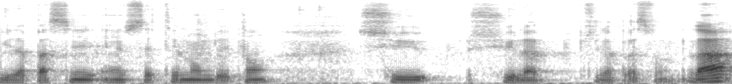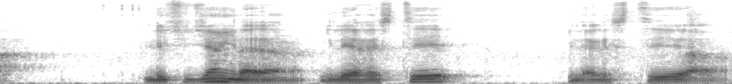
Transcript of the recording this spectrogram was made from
il a passé un certain nombre de temps sur, la, sur la plateforme. Là, l'étudiant, il, il est resté, il est resté à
